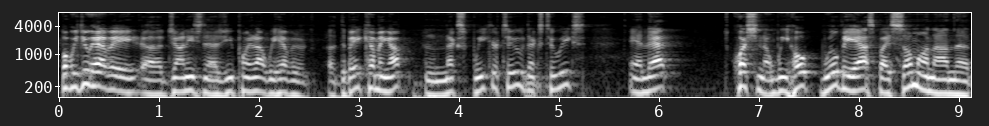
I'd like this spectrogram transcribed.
But we do have a uh, John Easton, as you pointed out, we have a, a debate coming up in the next week or two, next two weeks, and that question we hope will be asked by someone on the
